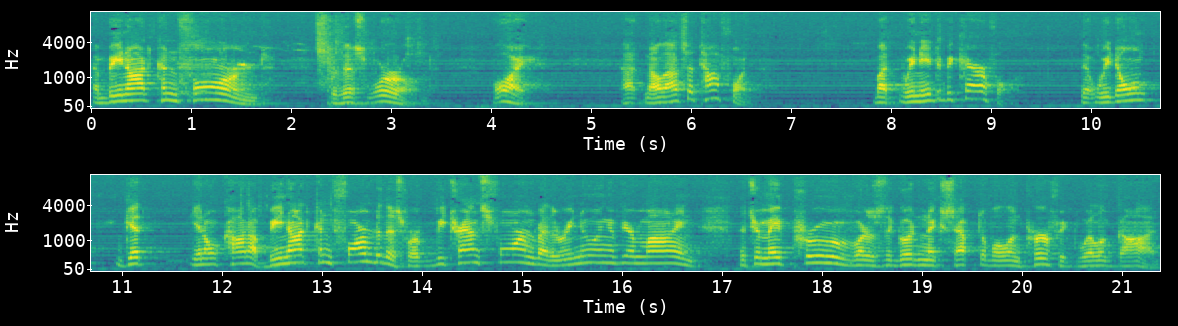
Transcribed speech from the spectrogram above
And be not conformed to this world. Boy, that, now that's a tough one. But we need to be careful that we don't get you know, caught up. Be not conformed to this world. Be transformed by the renewing of your mind, that you may prove what is the good and acceptable and perfect will of God.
